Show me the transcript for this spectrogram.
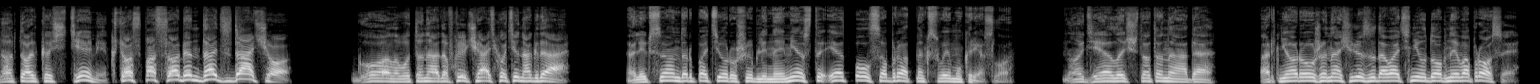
Но только с теми, кто способен дать сдачу. Голову-то надо включать хоть иногда». Александр потер ушибленное место и отполз обратно к своему креслу. «Но делать что-то надо. Партнеры уже начали задавать неудобные вопросы.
